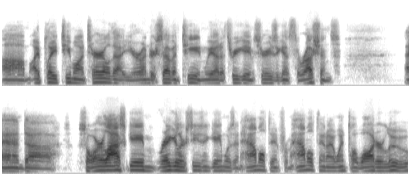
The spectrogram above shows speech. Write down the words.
um, i played team ontario that year under 17 we had a three game series against the russians and uh, so our last game, regular season game, was in Hamilton. From Hamilton, I went to Waterloo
